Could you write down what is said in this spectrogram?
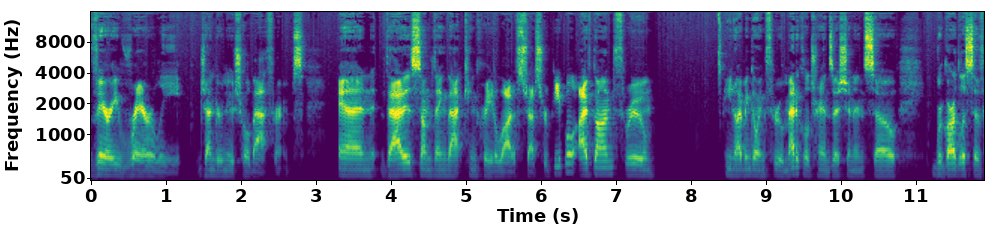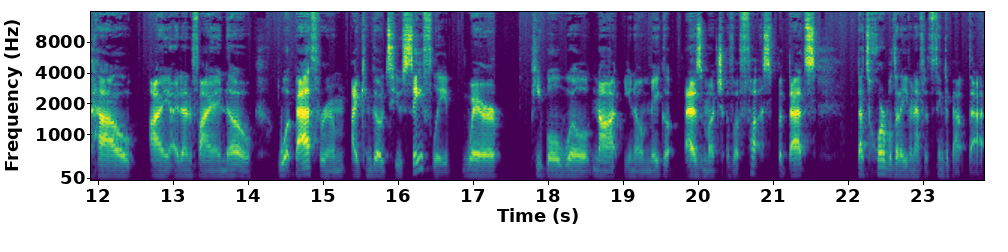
very rarely gender neutral bathrooms and that is something that can create a lot of stress for people i've gone through you know, I've been going through a medical transition. And so, regardless of how I identify, I know what bathroom I can go to safely where people will not, you know, make as much of a fuss. But that's that's horrible that I even have to think about that.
